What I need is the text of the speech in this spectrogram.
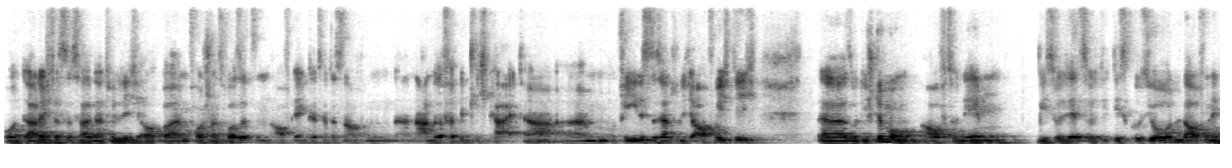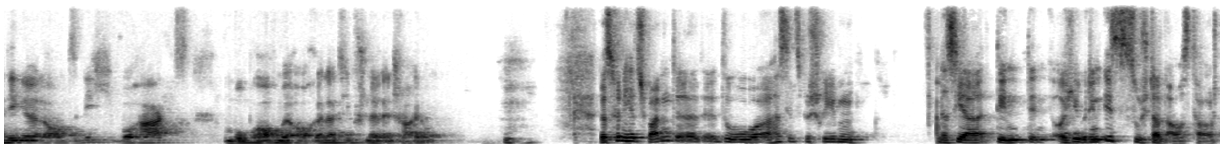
Und dadurch, dass es halt natürlich auch beim Vorstandsvorsitzenden aufgehängt hat, hat das auch eine andere Verbindlichkeit. Ja. Ähm, und für ihn ist es natürlich auch wichtig, äh, so die Stimmung aufzunehmen. Wie so jetzt so die Diskussion? Laufen die Dinge, laufen sie nicht? Wo hakt es? Und wo brauchen wir auch relativ schnell Entscheidungen? Mhm. Das finde ich jetzt spannend. Äh, du hast jetzt beschrieben, dass ihr den, den, euch über den Ist-Zustand austauscht.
